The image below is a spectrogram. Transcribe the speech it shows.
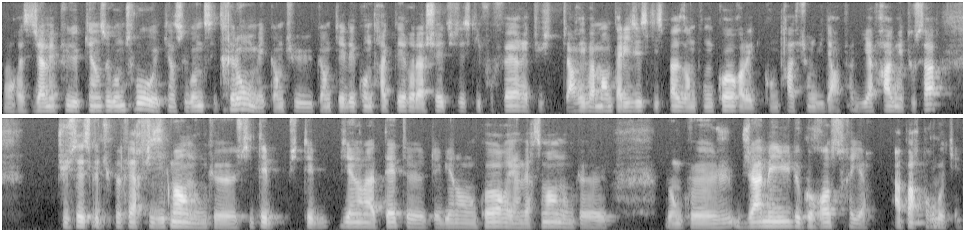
on reste jamais plus de 15 secondes sous l'eau. Et 15 secondes, c'est très long, mais quand tu quand es décontracté, relâché, tu sais ce qu'il faut faire et tu, tu arrives à mentaliser ce qui se passe dans ton corps avec contraction du dia- diaphragme et tout ça tu sais ce que tu peux faire physiquement. Donc, euh, si tu es, si bien dans la tête, tu es bien dans le corps et inversement. Donc, euh, donc euh, jamais eu de grosses frayeurs, à part pour Gauthier.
